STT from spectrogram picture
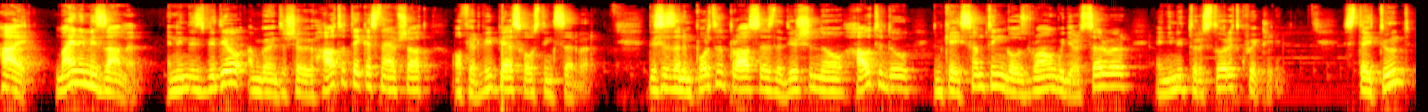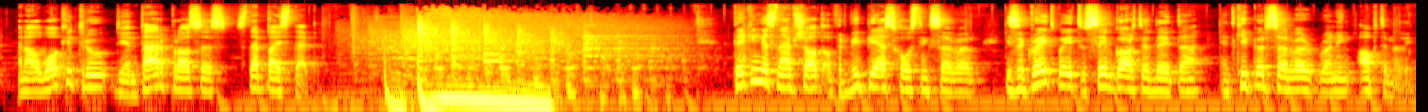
Hi, my name is Zamer and in this video I'm going to show you how to take a snapshot of your VPS hosting server. This is an important process that you should know how to do in case something goes wrong with your server and you need to restore it quickly. Stay tuned and I'll walk you through the entire process step by step. Taking a snapshot of your VPS hosting server is a great way to safeguard your data and keep your server running optimally.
